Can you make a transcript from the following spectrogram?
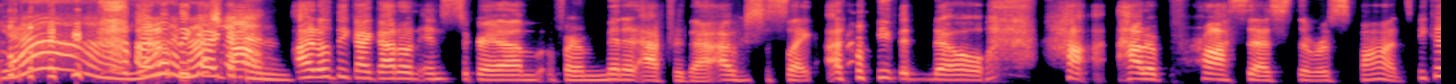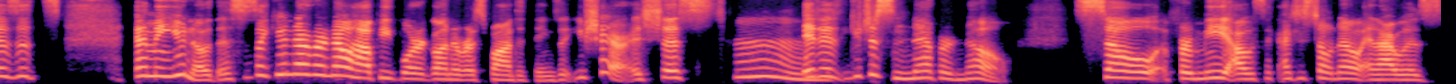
Yeah, I yeah, don't think I got. I don't think I got on Instagram for a minute after that. I was just like, I don't even know how how to process the response because it's I mean, you know this. It's like you never know how people are going to respond to things that you share. It's just it Mm. is you just never know. So for me, I was like, I just don't know. And I was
